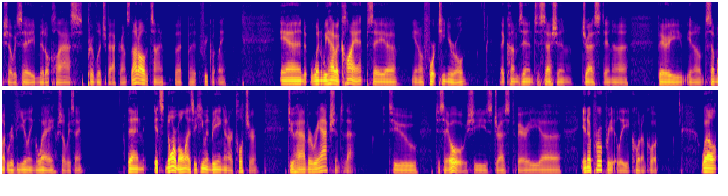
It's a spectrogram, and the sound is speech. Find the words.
shall we say, middle class, privileged backgrounds. Not all the time, but but frequently. And when we have a client, say, a you know, fourteen year old that comes into session dressed in a very, you know, somewhat revealing way, shall we say, then it's normal as a human being in our culture to have a reaction to that. To to say, oh, she's dressed very uh, inappropriately, quote unquote. Well,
